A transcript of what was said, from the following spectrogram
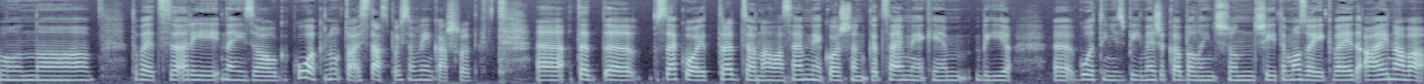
un uh, tāpēc arī neizauga koki. Nu, tā ir stāsts pavisam vienkāršot. Tad sekoja tradicionālā saimniekošana, kad saimniekiem bija gotiņas, bija meža kabaliņš un šī mozaīka veida ainava.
